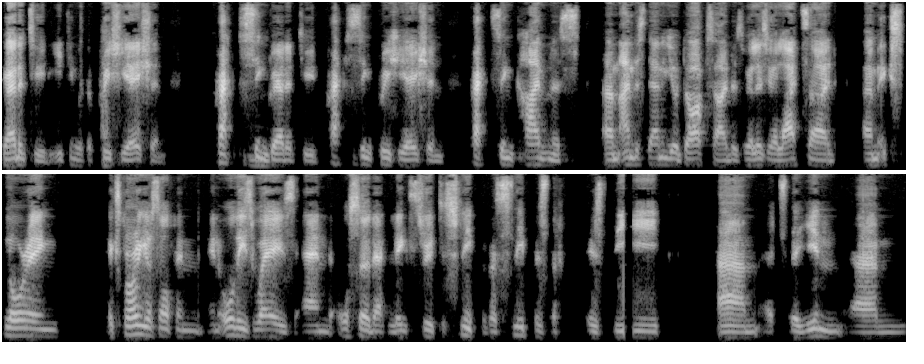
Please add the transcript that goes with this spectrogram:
gratitude, eating with appreciation, practicing mm. gratitude, practicing appreciation, practicing kindness, um, understanding your dark side as well as your light side, um, exploring exploring yourself in in all these ways, and also that links through to sleep because sleep is the is the um, it's the yin um,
